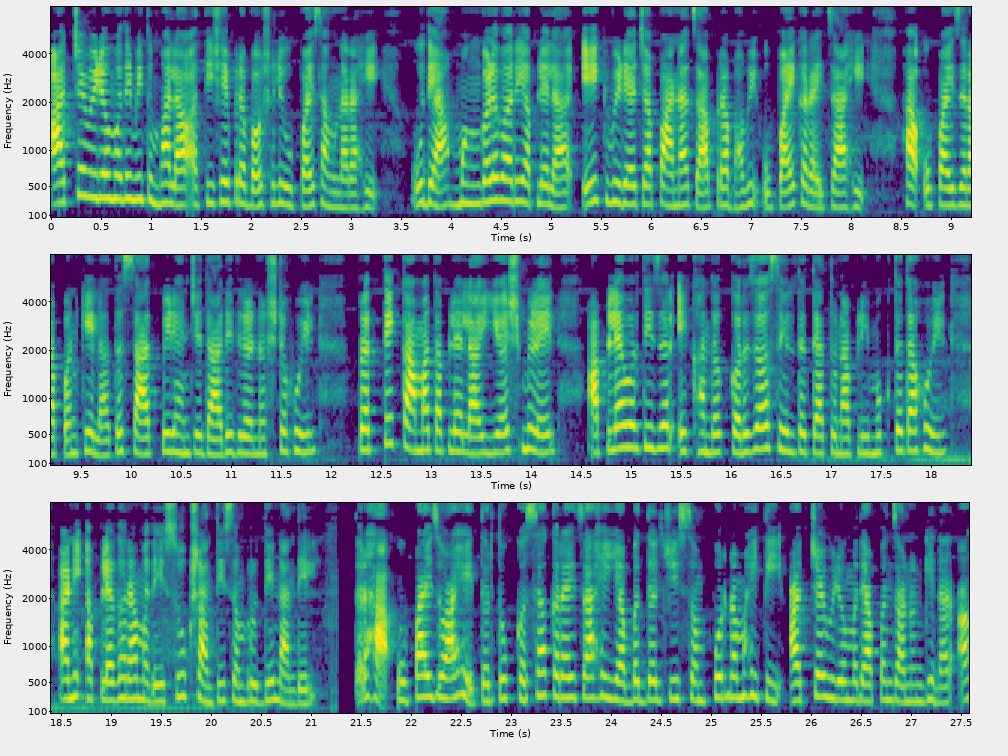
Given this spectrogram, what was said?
आजच्या व्हिडिओमध्ये मी तुम्हाला अतिशय प्रभावशाली उपाय सांगणार आहे. उद्या मंगळवारी आपल्याला एक विड्याच्या पानाचा प्रभावी उपाय करायचा आहे. हा उपाय जर आपण केला तर सात पिढ्यांचे दारिद्र्य नष्ट होईल. प्रत्येक कामात आपल्याला यश मिळेल. आपल्यावरती जर एखादं कर्ज असेल तर त्यातून आपली मुक्तता होईल आणि आपल्या घरामध्ये सुख शांती समृद्धी नांदेल. तर हा उपाय जो आहे तर तो कसा करायचा आहे याबद्दलची संपूर्ण माहिती आजच्या व्हिडिओमध्ये आपण जाणून घेणार आहोत.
